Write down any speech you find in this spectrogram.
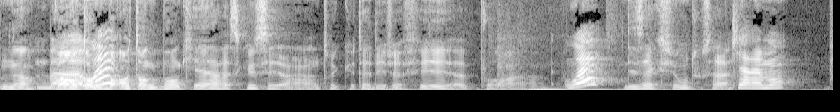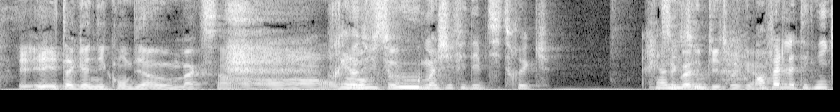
Non? Bah Enfin, en, tant ouais. que, en tant que banquière, est-ce que c'est un truc que tu as déjà fait euh, pour euh, Ouais. des actions, tout ça? Carrément. Et t'as gagné combien au max hein, en, en Rien bourse? du tout. Moi j'ai fait des petits trucs. Rien C'est quoi tout. des petits trucs hein? En fait, la technique.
